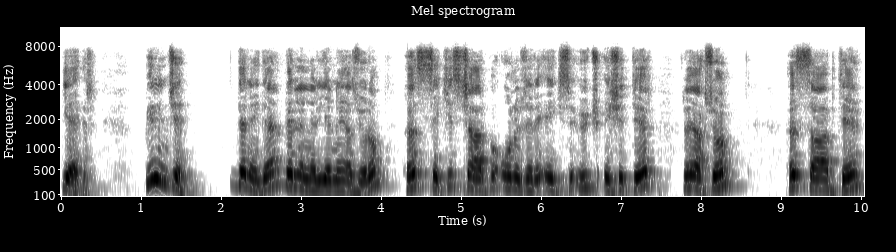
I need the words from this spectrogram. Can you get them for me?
Y'dir. Birinci deneyde verilenleri yerine yazıyorum. Hız 8 çarpı 10 üzeri eksi 3 eşittir. Reaksiyon hız sabiti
